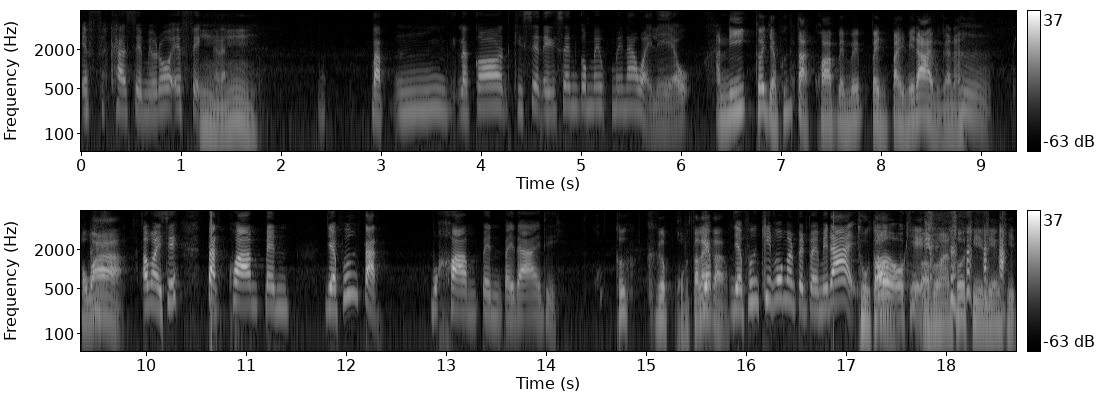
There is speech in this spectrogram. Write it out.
เอฟคาเซมิโรเอฟเฟกต์นี่ยแหละอืมแบบอืมแล้วก็คริสเซนเอ็กเซนก็ไม่ไม่น่าไหวแล้ว อันนี้ก็อย่าเพิ่งตัดความเป็นไม่เป็นไปไม่ได้เหมือนกันนะอืมเพราะว่า เอาใหม่สิ ตัดความเป็น อย่าเพิ่งตัดความเป็นไปได้ดิก็คือผมตอนแรอย่ากอะอย่าเพิ่งคิดว่ามันเป็นไปไม่ได้ ถูกต้องเโอเคเออประมาณโทษทีเลี้ยงผิด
